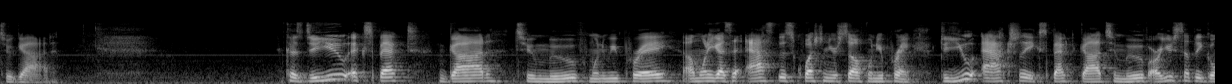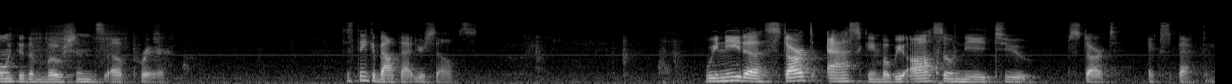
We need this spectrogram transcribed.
to God. Because do you expect God to move when we pray? I want you guys to ask this question yourself when you're praying. Do you actually expect God to move? Or are you simply going through the motions of prayer? Just think about that yourselves. We need to start asking, but we also need to start expecting.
